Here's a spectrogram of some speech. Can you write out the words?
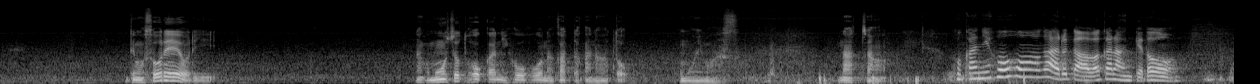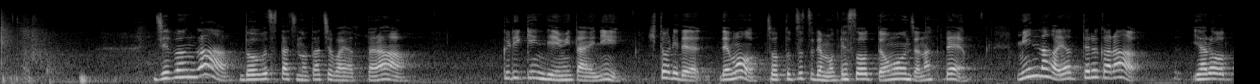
でもそれよりなんかもうちょっと他に方法なかったかなと思います。なっちゃん。他に方法があるかは分からんけど自分が動物たちの立場やったらクリキンディみたいに一人ででもちょっとずつでも消そうって思うんじゃなくてみんながやってるからやろう。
